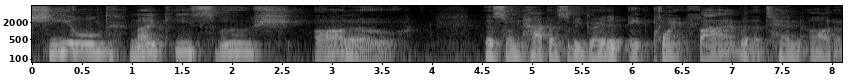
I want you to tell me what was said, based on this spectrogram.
Shield Nike Swoosh Auto. This one happens to be graded 8.5 with a 10 auto.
